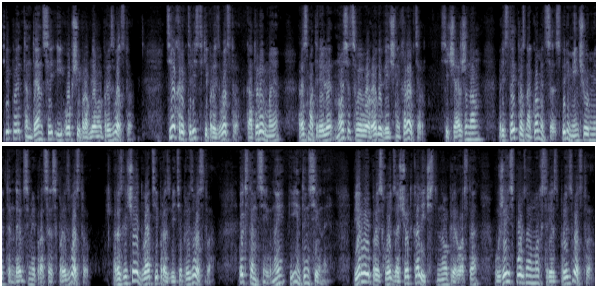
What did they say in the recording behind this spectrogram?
Типы, тенденции и общие проблемы производства. Те характеристики производства, которые мы рассмотрели, носят своего рода вечный характер. Сейчас же нам предстоит познакомиться с переменчивыми тенденциями процесса производства различают два типа развития производства – экстенсивный и интенсивный. Первый происходит за счет количественного прироста уже используемых средств производства,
